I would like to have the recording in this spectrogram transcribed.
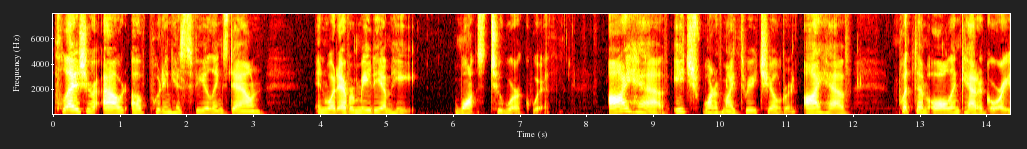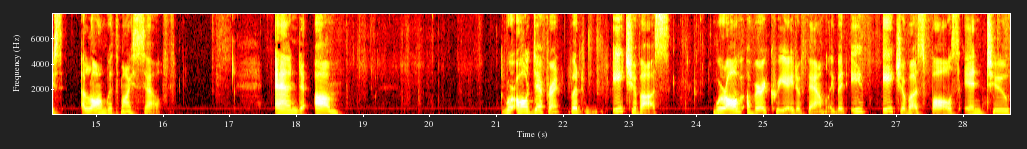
pleasure out of putting his feelings down in whatever medium he wants to work with. I have, each one of my three children, I have put them all in categories along with myself. And um, we're all different, but each of us, we're all a very creative family, but each, each of us falls into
